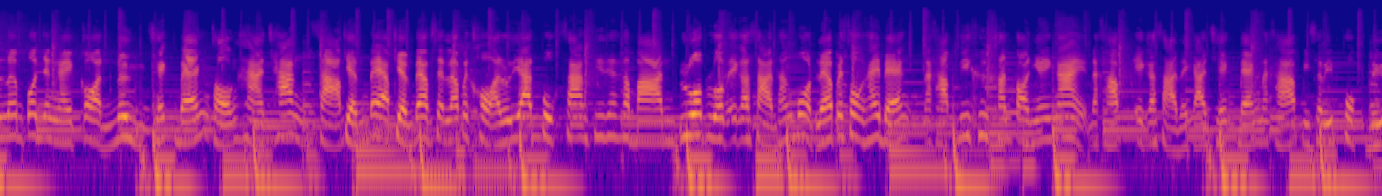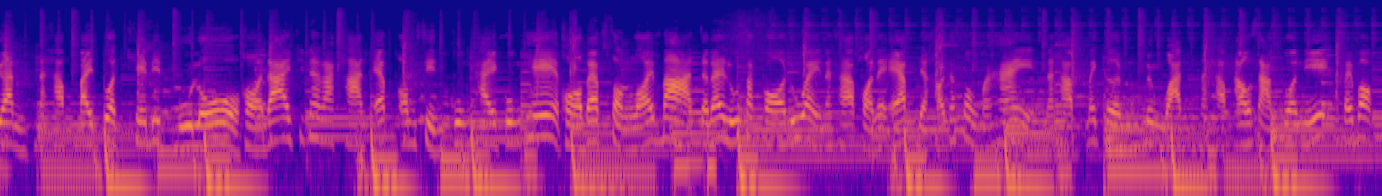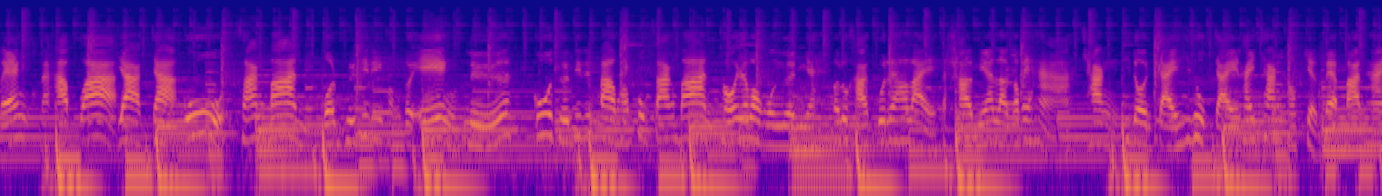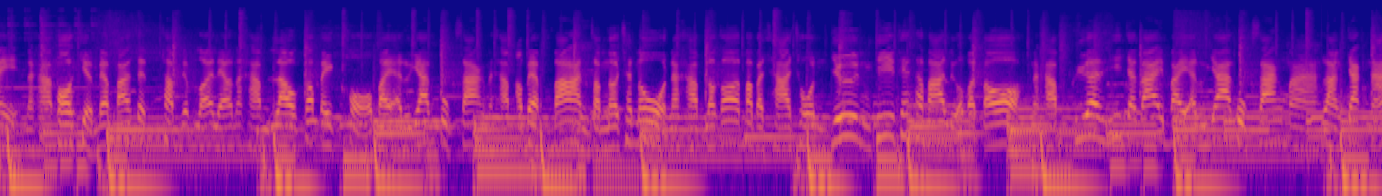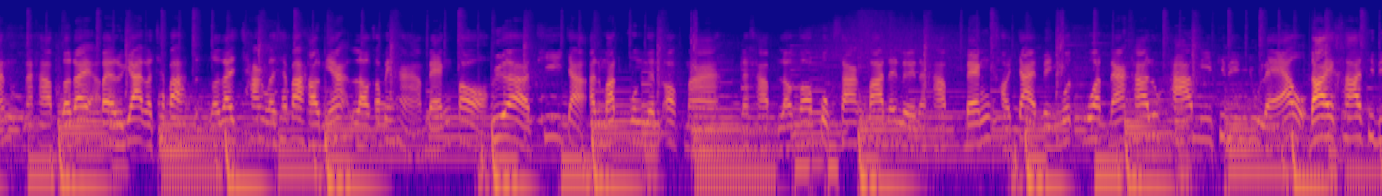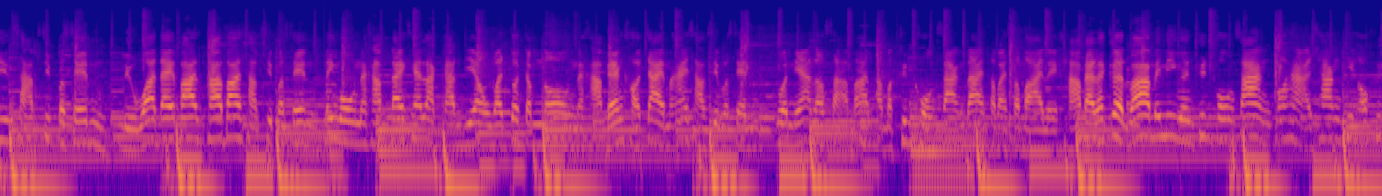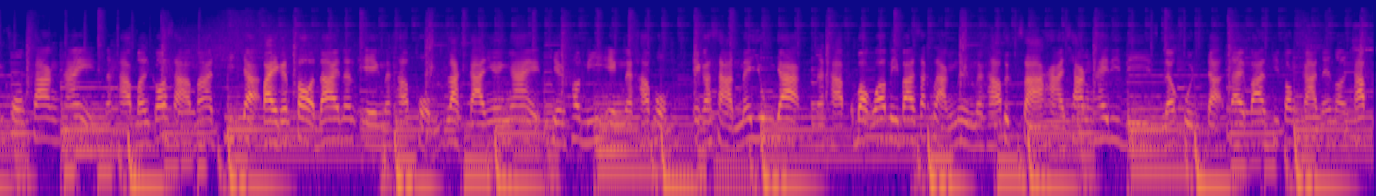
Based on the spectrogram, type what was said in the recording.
านเริ่มต้นยังไงก่อน 1. เช็คแบงค์ 2. หาช่าง 3. เขียนแบบเขียนแบบเสร็จแล้วไปขออนุญาตปลูกสร้างที่เทศบาล รวบรวมเอกสารทั้งหมดแล้วไปส่งให้แบงค์นะครับนี่คือขั้นตอนง่าย ๆนะครับ เอกสารในการเช็คแบงค์นะครับมีสลิป 6 เดือนนะครับใบตรวจเครดิตบูโรขอได้ที่ธนาคารแอปออมสินกรุงไทยกรุงเทพขอแบบ 200 บาท จะได้รู้สกอร์ด้วยนะครับขอในแอป เดี๋ยวเขาจะส่งมาให้นะครับไม่เกิน 1 วันนะครับเอา 3 ตัวนี้ไปบอกแบงค์นะครับว่าอยากจะกู้สร้างบ้านบนพื้นที่ดินของตัวเอง หรือกู้ซื้อที่ดินเปล่าพร้อมปลูกสร้างบ้านเขาก็จะบอกวงเงินไงว่าลูกค้ากู้ได้เท่าไหร่แต่คราวนี้เราก็ไปหาช่างที่โดนใจที่ถูกใจให้ช่างเขาเขียนแบบบ้านให้นะครับพอเขียนแบบบ้านเสร็จสับเรียบร้อยแล้วนะครับเราก็ไปขอใบอนุญาตปลูกสร้างนะครับ เอาแบบบ้านสำเนาโฉนดนะครับแล้วก็บัตรประชาชนยื่นที่เทศบาลหรืออบตนะครับเพื่อที่จะได้ใบอนุญาตปลูกสร้างมา หลังจากนั้นนะครับเราได้ใบอนุญาตแล้วใช่ปะเราได้ช่างแล้วใช่ปะคราวนี้เราก็ไปหาแบงก์ต่อ เพื่อที่จะอนุมัติวงเงินออกมานะครับ แล้วก็ปลูกสร้างบ้านได้เลยนะครับ แบงก์เขาจ่ายเป็นงวดๆนะถ้าลูกค้ามีที่ดินอยู่แล้ว ได้ค่าที่ดิน 30%หรือว่าได้บ้านค่าบ้าน 30%ไม่งงนะครับ ได้แค่หลักการเดียววันจดจำนองนะครับ แบงก์เขาจ่ายมาให้ 30%ตัวเนี้ยเราสามารถเอามาขึ้นโครงสร้างได้สบายๆเลยครับ แต่ถ้าเกิดว่าไม่มีเงินขึ้นโครงสร้าง ก็หาช่างที่เขาขึ้นโครงสร้างให้นะครับ มันก็สามารถที่จะไปกันต่อได้นั่นเองนะครับผม หลักการง่าย ๆ เพียงเท่านี้เองนะครับผมเอกสารไม่ยุ่งยากนะครับ บอกว่ามีบ้านสักหลังหนึ่งนะครับ ศึกษาหาช่างให้ดีๆ แล้วคุณจะได้บ้านที่ต้องการแน่นอนครับ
